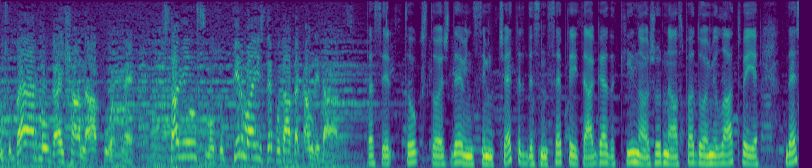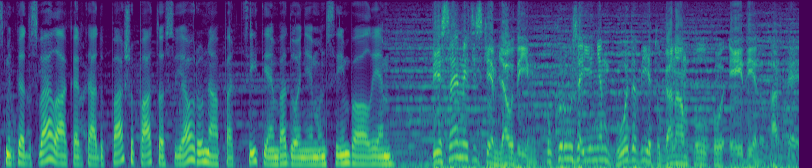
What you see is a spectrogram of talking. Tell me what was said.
mūsu bērnu gaišā nākotnē. Staļins mūsu pirmais deputāta kandidāts. Tas ir 1947. gada kino žurnāls Padomju Latvija. Desmit gadus vēlāk ar tādu pašu patosu jau runā par citiem vadoņiem un simboliem. Pie saimnieciskiem ļaudīm kukurūza ieņem goda vietu ganāmpulku ēdienu kartē.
